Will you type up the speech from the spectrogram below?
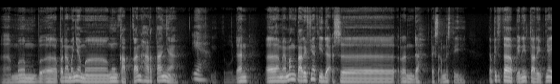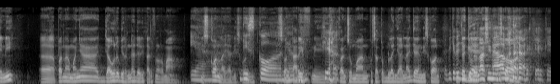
eh, mem- eh, apa namanya mengungkapkan hartanya Iya. gitu. Dan eh, memang tarifnya tidak serendah tax amnesty, tapi tetap ini tarifnya ini eh, apa namanya jauh lebih rendah dari tarif normal. Iya. Diskon lah ya diskon. Diskon, Diskon ya. tarif nih, Iya. bukan cuman pusat perbelanjaan aja yang diskon. Tapi kita, juga, ngasih nih Ah, diskon. Oke, oke.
